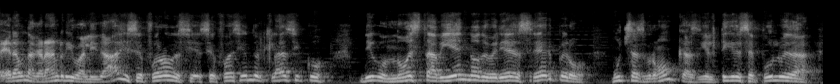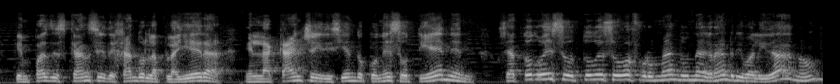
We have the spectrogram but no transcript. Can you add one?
era una gran rivalidad y se fueron, se, fue haciendo el clásico. Digo, no está bien, no debería de ser, pero muchas broncas. Y el Tigre Sepúlveda, que en paz descanse, dejando la playera en la cancha y diciendo con eso tienen. O sea, todo eso, todo eso va formando una gran rivalidad, ¿no?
